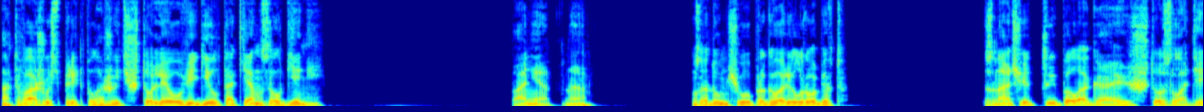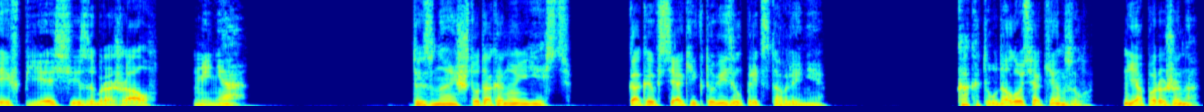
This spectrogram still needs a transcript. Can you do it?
Отважусь предположить, что Лео Вигил Такензел гений. «Понятно», — задумчиво проговорил Роберт. «Значит, ты полагаешь, что злодей в пьесе изображал меня?» «Ты знаешь, что так оно и есть, как и всякий, кто видел представление. Как это удалось Акензелу? Я поражена.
